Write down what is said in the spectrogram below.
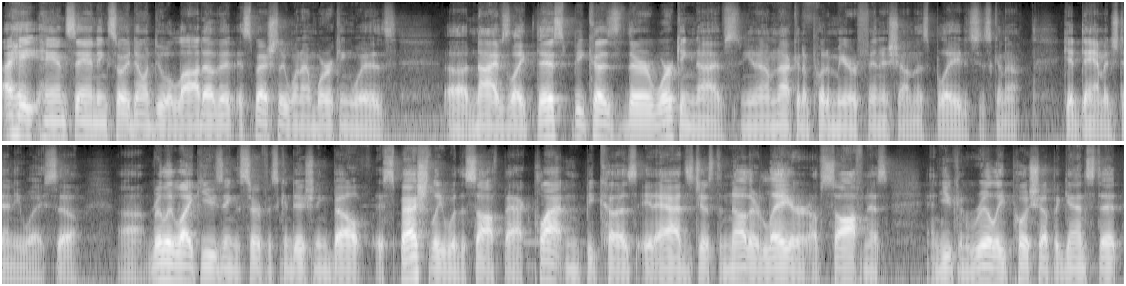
I hate hand sanding, so I don't do a lot of it, especially when I'm working with uh, knives like this because they're working knives. You know, I'm not going to put a mirror finish on this blade. It's just going to get damaged anyway. So uh, really like using the surface conditioning belt, especially with the soft back platen because it adds just another layer of softness and you can really push up against it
